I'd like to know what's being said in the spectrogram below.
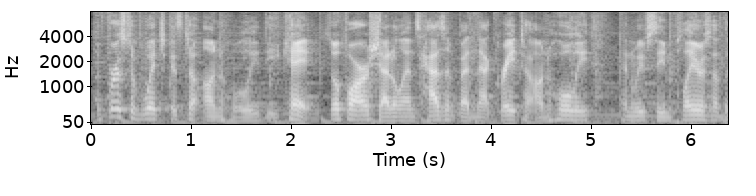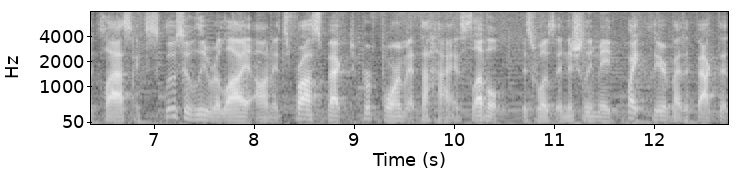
the first of which is to Unholy DK. So far, Shadowlands hasn't been that great to Unholy, and we've seen players of the class exclusively rely on its Frost spec to perform at the highest level. This was initially made quite clear by the fact that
